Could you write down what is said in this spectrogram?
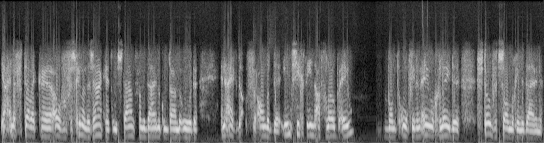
Ja, en dan vertel ik eh, over verschillende zaken. Het ontstaan van de duinen komt aan de orde. En eigenlijk de veranderde inzichten in de afgelopen eeuw. Want ongeveer een eeuw geleden stoof het zand nog in de duinen.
